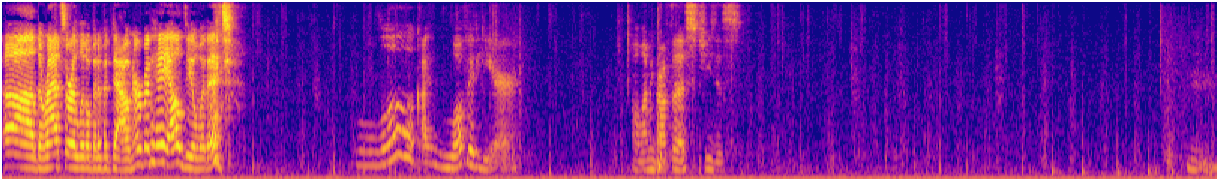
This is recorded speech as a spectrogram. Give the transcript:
Uh, the rats are a little bit of a downer, but hey, I'll deal with it. Look, I love it here. Oh, let me grab this. Jesus. Hmm.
